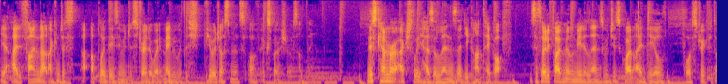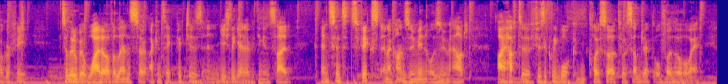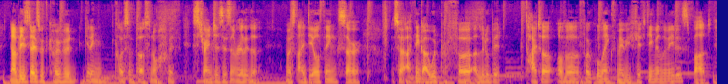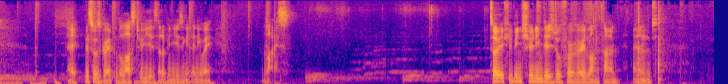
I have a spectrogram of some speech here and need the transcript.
yeah, I find that I can just uh, upload these images straight away, maybe with a few adjustments of exposure or something. This camera actually has a lens that you can't take off. It's a 35mm lens, which is quite ideal for street photography it's a little bit wider of a lens so I can take pictures and usually get everything inside. And since it's fixed and I can't zoom in or zoom out, I have to physically walk closer to a subject or further away. Now these days with COVID, getting close and personal with strangers isn't really the most ideal thing. So, so I think I would prefer a little bit tighter of a focal length, maybe 50 millimeters, but hey, this was great for the last two years that I've been using it anyway. Nice. So if you've been shooting digital for a very long time and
